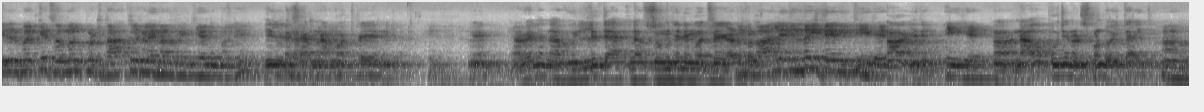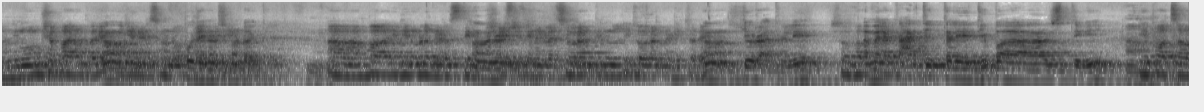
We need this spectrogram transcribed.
ಇದ್ರ ಬಗ್ಗೆ ಸಂಬಂಧಪಟ್ಟ ದಾಖಲೆಗಳೇನಾದ್ರು ಇದೆಯಾ ನಿಮ್ಮಲ್ಲಿ? ಇಲ್ಲ ಸರ್ ನಮ್ಮ ಹತ್ರ ಏನಿಲ್ಲ. ಏನು ಅವೆಲ್ಲ ನಾವು ಇಲ್ಲದ ಯಾಕೆ ನಾವು ಸುಮ್ಮನೆ ನಿಮ್ಮ ಹತ್ರ ಹೇಳ್ಕೊಳ್ಳೋದು ಬಾಲ್ಯದಿಂದ ಇದೇ ರೀತಿ ಇದೆ? ಹಾಂ ಇದೆ. ಹೀಗೆ. ಹಾಂ ನಾವು ಪೂಜೆ ನಡೆಸ್ಕೊಂಡು ಹೋಯ್ತಾ ಇದ್ದೀವಿ. ನಿಮ್ಮ ವಂಶ ಪಾರಂಪರ್ಯ ಪೂಜೆ ನಡೆಸ್ಕೊಂಡು ಪೂಜೆ ನಡ್ಸ್ಕೊಂಡು ಹೋಯ್ತಾ ಇದ್ದೀವಿ. ಹಬ್ಬ ಹರಿದಿನಗಳು ನಡೆಸ್ತೀವಿ. ಹಾ, ವಿಶೇಷ ದಿನಗಳ. ಶಿವರಾತ್ರಿನಲ್ಲಿ ಜೋರಾಗಿ ನಡೀತದೆ. ಶಿವರಾತ್ರಿಲಿ. ಆಮೇಲೆ ಕಾರ್ತಿಕದಲ್ಲಿ ದೀಪ ಹಚ್ತೀವಿ ದೀಪೋತ್ಸವ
